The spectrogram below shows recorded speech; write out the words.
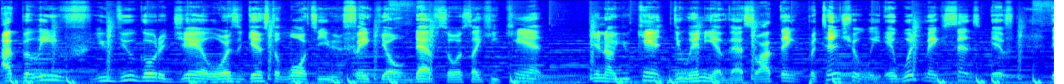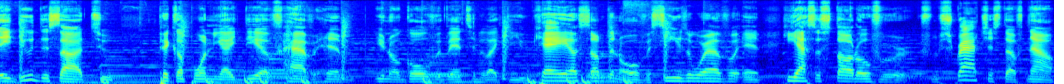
i believe you do go to jail or it's against the law to even fake your own death. So it's like he can't you know you can't do any of that so i think potentially it would make sense if they do decide to pick up on the idea of having him you know, go over there to the, like the UK or something or overseas or wherever, and he has to start over from scratch and stuff. Now,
